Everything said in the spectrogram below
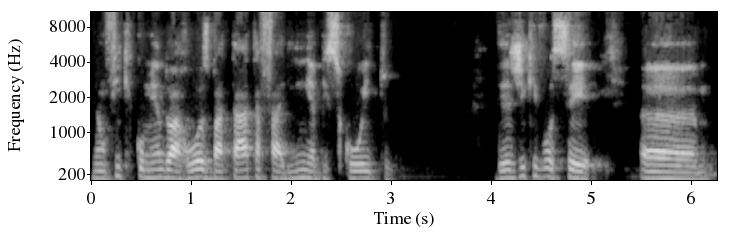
não fique comendo arroz, batata, farinha, biscoito, desde que você uh,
